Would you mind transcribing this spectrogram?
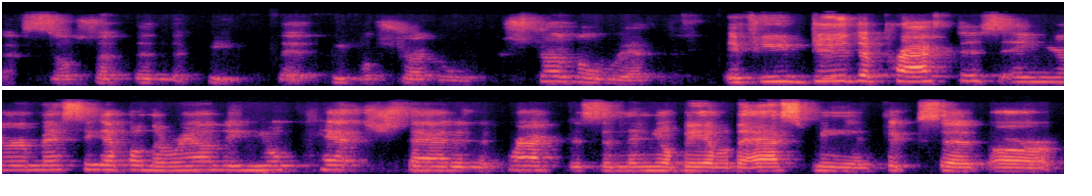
That's still something that, pe that people struggle struggle with. If you do the practice and you're messing up on the rounding, you'll catch that in the practice and then you'll be able to ask me and fix it or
